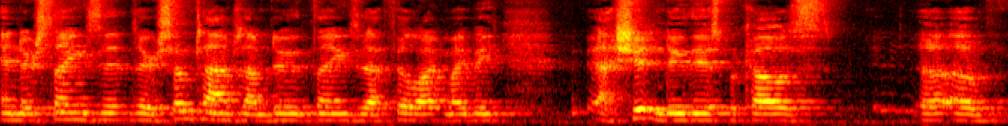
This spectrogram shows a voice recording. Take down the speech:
And there's things that there's sometimes I'm doing things that I feel like maybe I shouldn't do this because uh, of,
